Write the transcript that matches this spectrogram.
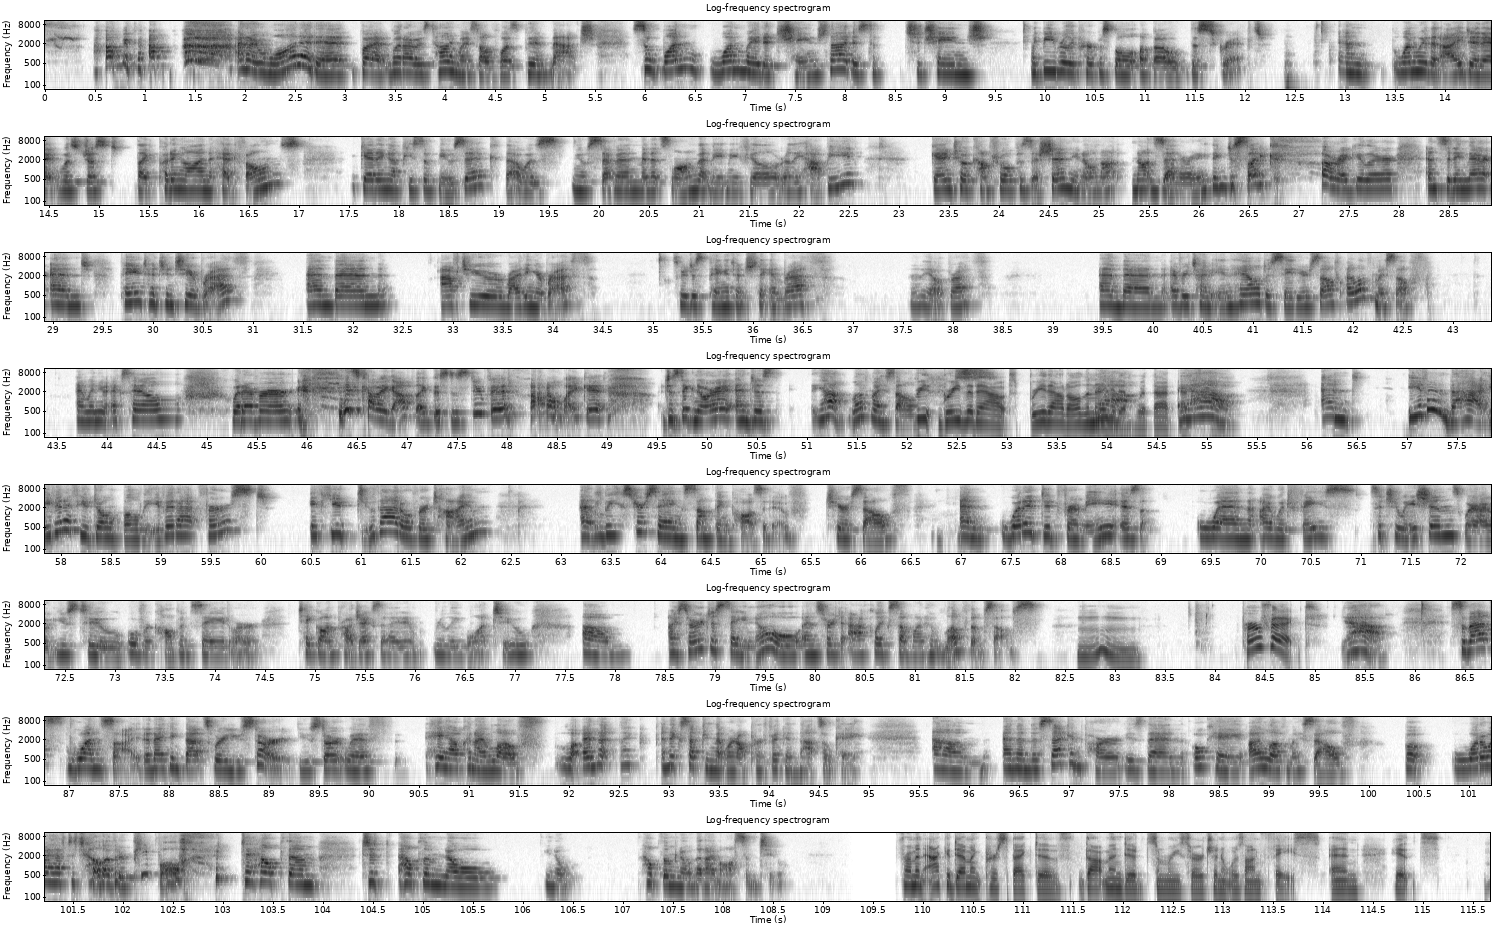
and I wanted it, but what I was telling myself was didn't match. So one one way to change that is to to change, like be really purposeful about the script. And one way that I did it was just like putting on headphones, getting a piece of music that was, you know, seven minutes long that made me feel really happy, getting to a comfortable position, you know, not not zen or anything, just like a regular and sitting there and paying attention to your breath. And then after you're riding your breath, so you're just paying attention to the in breath and the out breath. And then every time you inhale, just say to yourself, I love myself. And when you exhale, whatever is coming up, like this is stupid, I don't like it, just ignore it and just, yeah, love myself. Breathe, breathe it out. Breathe out all the negative yeah. with that. Exhale. Yeah. And even that, even if you don't believe it at first, if you do that over time, at least you're saying something positive to yourself. Mm-hmm. And what it did for me is when I would face situations where I used to overcompensate or take on projects that I didn't really want to, um, I started to say no and started to act like someone who loved themselves. Mm. Perfect. Yeah. So that's one side. And I think that's where you start. You start with hey how can i love, and like and accepting that we're not perfect and that's okay um, and then the second part is then okay i love myself but what do i have to tell other people to help them to help them know you know help them know that i'm awesome too from an academic perspective, Goffman did some research and it was on face. And it's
